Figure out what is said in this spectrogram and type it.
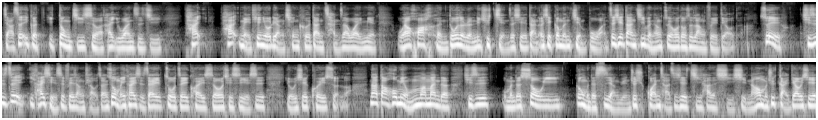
假设一个一栋鸡舍啊，它一万只鸡，它它每天有两千颗蛋产在外面，我要花很多的人力去捡这些蛋，而且根本捡不完，这些蛋基本上最后都是浪费掉的。所以其实这一开始也是非常挑战，所以我们一开始在做这一块的时候，其实也是有一些亏损了。那到后面我们慢慢的，其实我们的兽医。跟我们的饲养员就去观察这些鸡它的习性，然后我们去改掉一些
